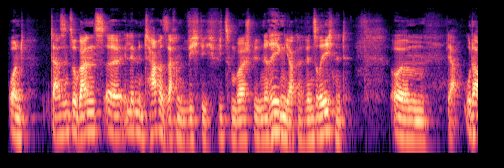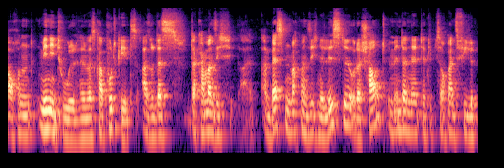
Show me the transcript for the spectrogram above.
Und da sind so ganz äh, elementare Sachen wichtig, wie zum Beispiel eine Regenjacke, wenn es regnet. Ähm, ja, oder auch ein Minitool, wenn was kaputt geht. Also das, da kann man sich, am besten macht man sich eine Liste oder schaut im Internet, da gibt es auch ganz viele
